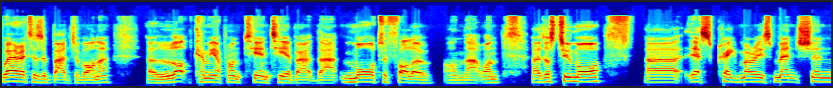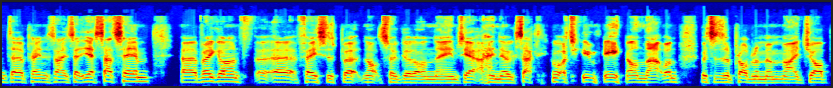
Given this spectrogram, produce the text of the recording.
wear it as a badge of honor. A lot coming up on TNT about that. More to follow on that one. Uh, just two more. Uh, yes, Craig Murray's mentioned. Uh, as said, yes, that's him. Uh, very good on uh, uh, faces, but not so good on names. Yeah, I know exactly what you mean on that one, which is a problem in my job.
